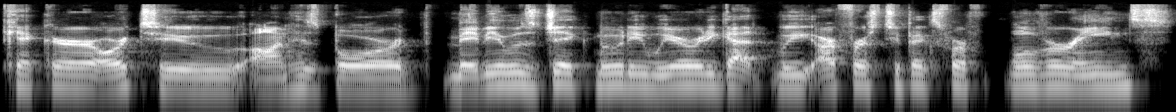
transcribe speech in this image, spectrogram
kicker or two on his board. Maybe it was Jake Moody. We already got we our first two picks were Wolverines.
